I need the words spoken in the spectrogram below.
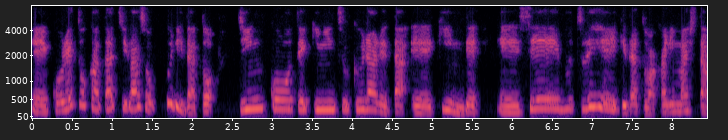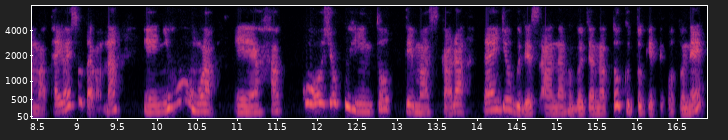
えー、これと形がそっくりだと、人工的に作られた、えー、菌で、え、生物兵器だと分かりました。まあ、大概そうだろうな。え、日本は、えー、発酵食品取ってますから大丈夫です。あ、なるほど。じゃあ納得っとけってことね。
